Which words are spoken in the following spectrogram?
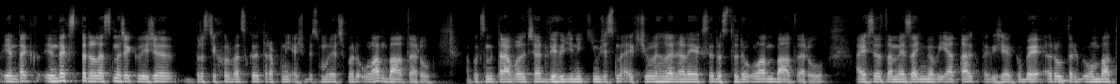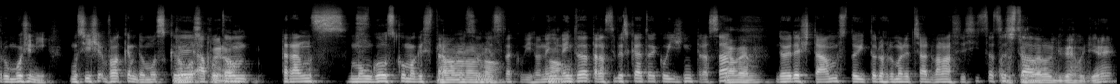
jen tak, jen tak z prdele jsme řekli, že prostě Chorvatsko je trapný, až bychom mohli třeba do Ulaanbátaru. A pak jsme trávili třeba dvě hodiny tím, že jsme actually hledali, jak se dostat do Ulaanbátaru a jestli to tam je zajímavý a tak, takže jakoby trip do Ulaanbátaru možný. Musíš vlakem do Moskvy, Do a Moskvy, potom no. transmongolskou magistrálu, No, no, no, něco, no. něco takového. Není, No. není to ta transsibirská, je to jako jižní trasa. Dojedeš tam, stojí to dohromady třeba 12 000 ta A jste cesta. hledali dvě hodiny?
